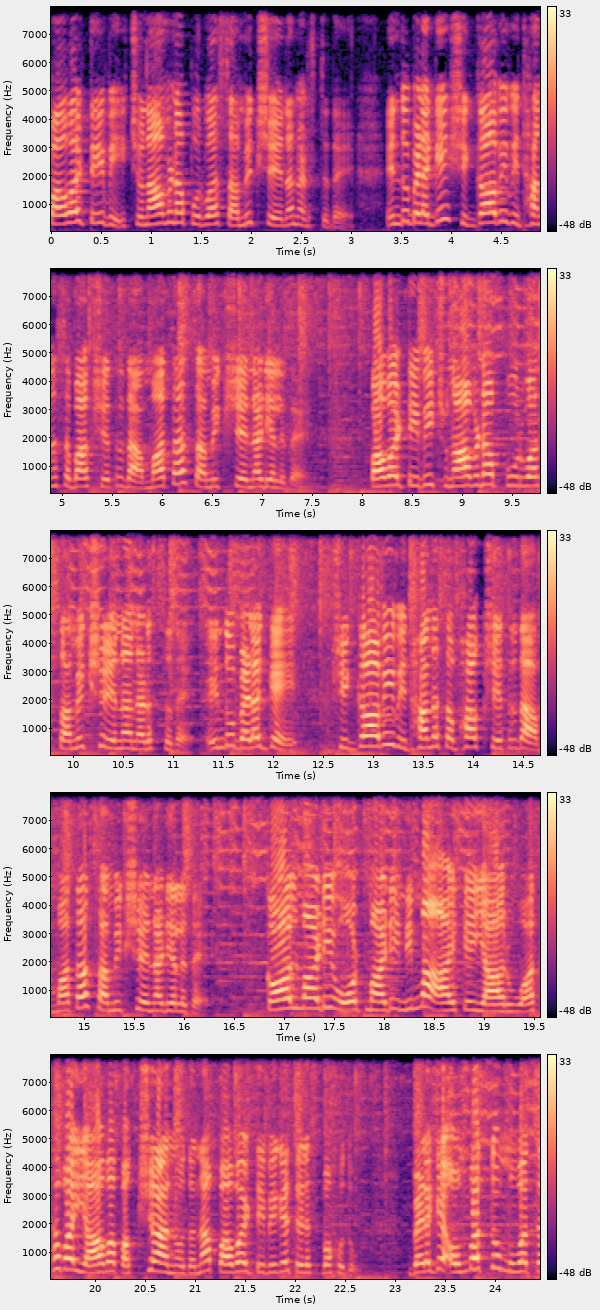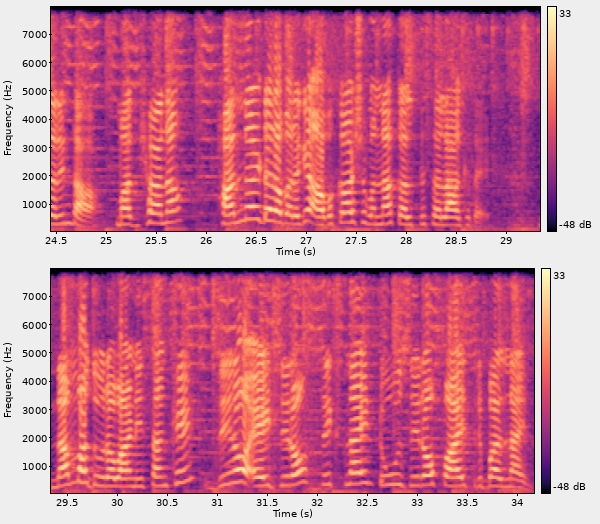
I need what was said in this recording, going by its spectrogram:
Power TV ಚುನಾವಣಾ ಪೂರ್ವ ಸಮೀಕ್ಷೆಯನ್ನು ನಡೆಸುತ್ತಿದೆ ಇಂದು ಬೆಳಗ್ಗೆ ಶಿಗ್ಗಾವಿ ವಿಧಾನಸಭಾ ಕ್ಷೇತ್ರದ ಮತ ಸಮೀಕ್ಷೆ ನಡೆಯಲಿದೆ. ಪವರ್ ಟಿವಿ ಚುನಾವಣಾ ಪೂರ್ವ ಸಮೀಕ್ಷೆಯನ್ನು ನಡೆಸುತ್ತಿದೆ ಇಂದು ಬೆಳಗ್ಗೆ ಶಿಗ್ಗಾವಿ ವಿಧಾನಸಭಾ ಕ್ಷೇತ್ರದ ಮತ ಸಮೀಕ್ಷೆ ನಡೆಯಲಿದೆ. ಕಾಲ್ ಮಾಡಿ, ವೋಟ್ ಮಾಡಿ ನಿಮ್ಮ ಆಯ್ಕೆ ಯಾರು ಅಥವಾ ಯಾವ ಪಕ್ಷ ಅನ್ನೋದನ್ನ ಪವರ್ ಟಿವಿಗೆ ತಿಳಿಸಬಹುದು. ಬೆಳಗ್ಗೆ ಒಂಬತ್ತು ಮೂವತ್ತರಿಂದ ಮಧ್ಯಾಹ್ನ ಹನ್ನೆರಡರವರೆಗೆ ಅವಕಾಶವನ್ನ ಕಲ್ಪಿಸಲಾಗಿದೆ. ನಮ್ಮ ದೂರವಾಣಿ ಸಂಖ್ಯೆ zero eight zero six nine two zero five triple nine.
